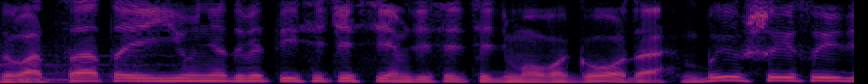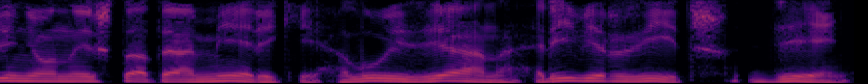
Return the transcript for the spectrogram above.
20 июня 2077 года. Бывшие Соединенные Штаты Америки, Луизиана, Ривер-Ридж. День.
